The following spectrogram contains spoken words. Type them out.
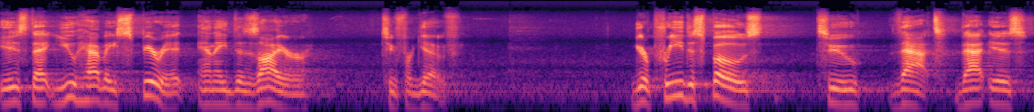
is that you have a spirit and a desire to forgive. You're predisposed to that. That is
